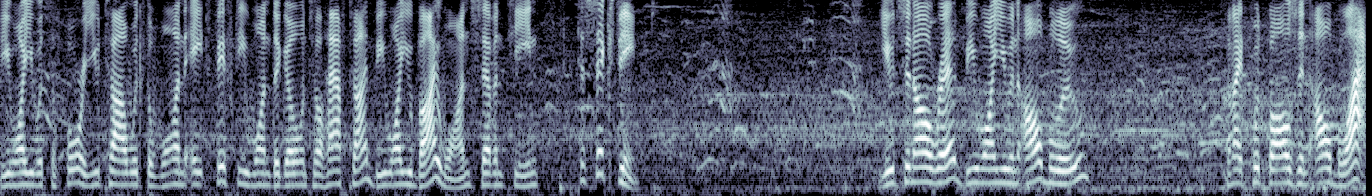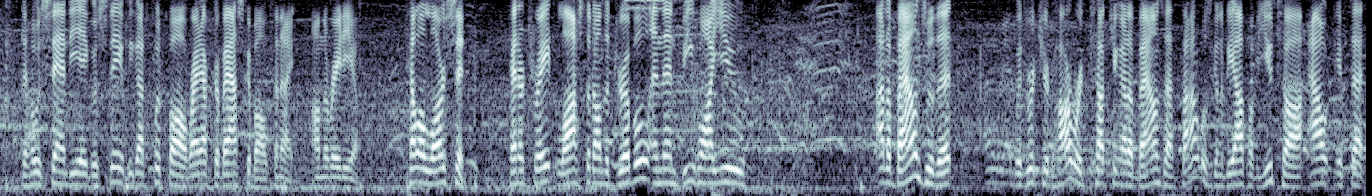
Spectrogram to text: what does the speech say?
BYU with the four, Utah with the one, 8.51 to go until halftime. BYU by one, 17 to 16. Utes in all red, BYU in all blue. Tonight, football's in all black to host San Diego State. We got football right after basketball tonight on the radio. Pelle Larsson penetrate, lost it on the dribble, and then BYU out of bounds with it. With Richard Harward touching out of bounds, I thought it was going to be off of Utah out if that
